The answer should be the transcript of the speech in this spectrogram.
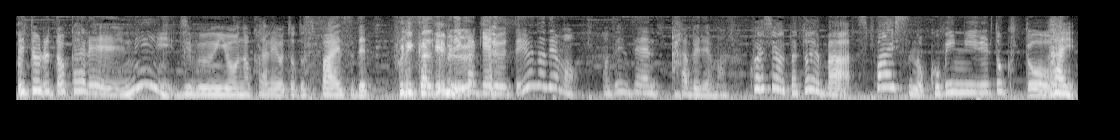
レトルトカレーに自分用のカレーをちょっとスパイスで振りかける。っていうのでももう全然食べれます。これじゃあ例えばスパイスの小瓶に入れとくと、はい、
